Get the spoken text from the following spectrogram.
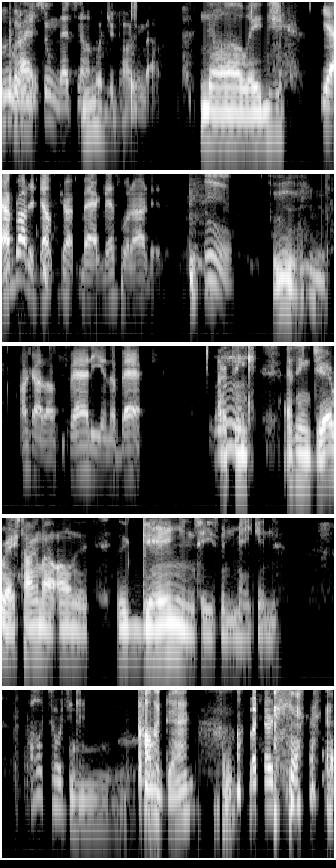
Ooh, But I assume that's not what you're talking about. Knowledge. Yeah, I brought a dump truck back. That's what I did. Mm. Ooh. I got a fatty in the back. I Mm. think I think Jared's talking about all the, the gains he's been making. All sorts of, Ooh. Come again. but they're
